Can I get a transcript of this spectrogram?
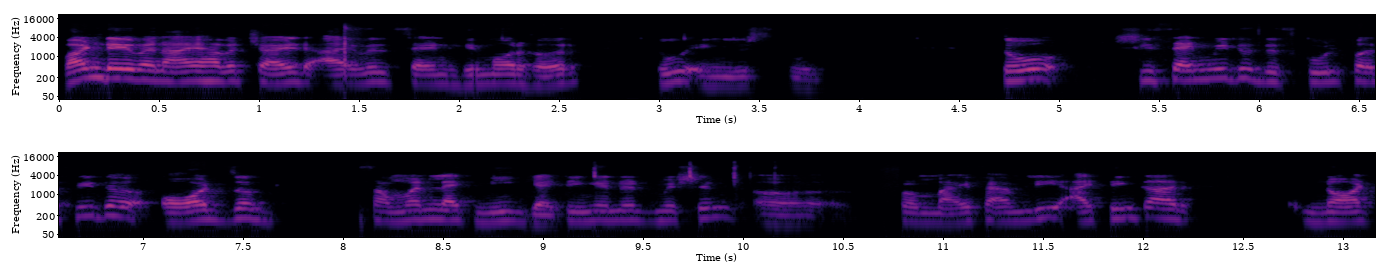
one day when I have a child, I will send him or her to English school. So she sent me to the school. Firstly, the odds of someone like me getting an admission uh, from my family, I think, are not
